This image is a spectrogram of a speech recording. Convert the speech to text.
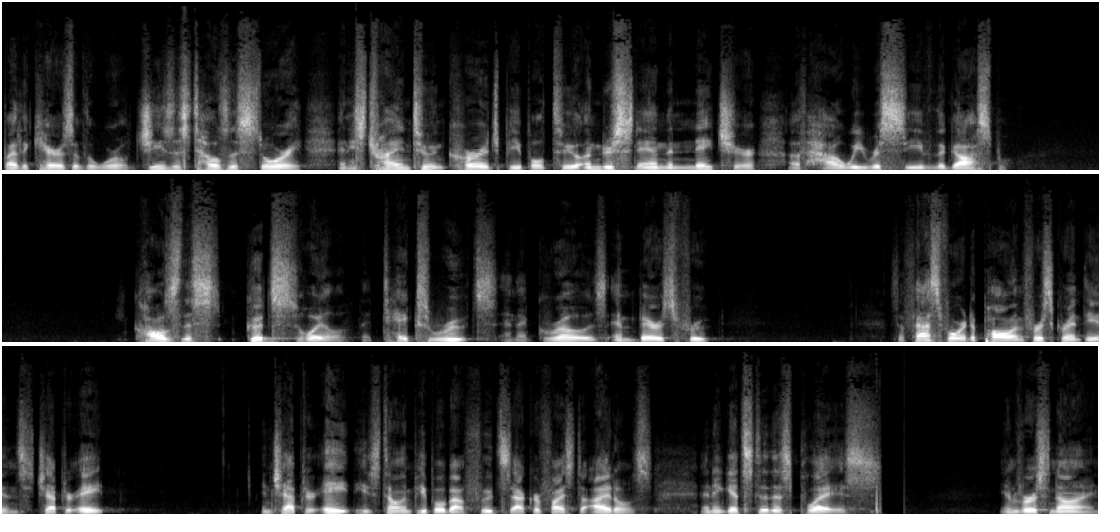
by the cares of the world. Jesus tells this story, and he's trying to encourage people to understand the nature of how we receive the gospel. He calls this good soil that takes roots and that grows and bears fruit. So fast forward to Paul in 1 Corinthians chapter 8 in chapter 8, he's telling people about food sacrificed to idols. And he gets to this place in verse 9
